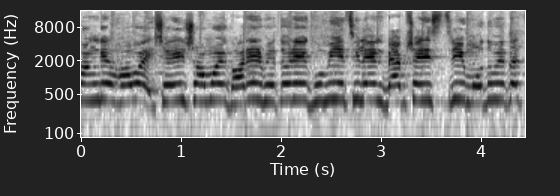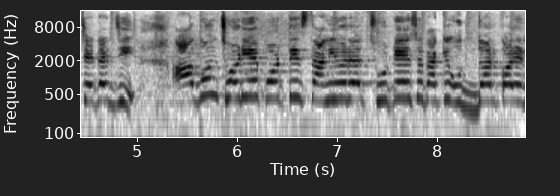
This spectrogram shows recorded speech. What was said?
সঙ্গে হওয়ায় সেই সময় ঘরের ভেতরে ঘুমিয়েছিলেন ব্যবসায়ীর স্ত্রী মধুমেতা চ্যাটার্জি। আগুন ছড়িয়ে পড়তে স্থানীয়রা ছুটে এসে তাকে উদ্ধার করেন।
